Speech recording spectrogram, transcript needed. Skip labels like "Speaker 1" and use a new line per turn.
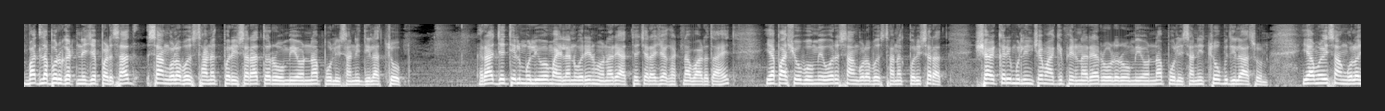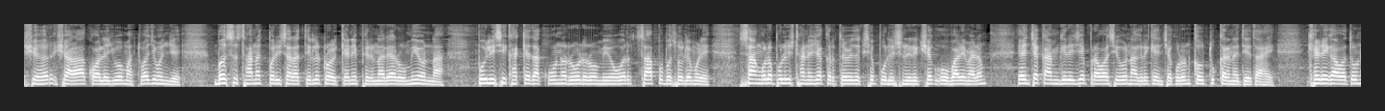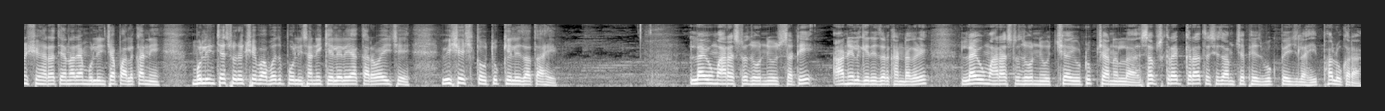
बदलापूर घटनेचे पडसाद सांगोला बस स्थानक परिसरात रोमियोंना पोलिसांनी दिला चोप राज्यातील मुली व महिलांवरील होणाऱ्या अत्याचाराच्या घटना वाढत आहेत. या पार्श्वभूमीवर सांगोला बस स्थानक परिसरात शाळकरी मुलींच्या मागे फिरणाऱ्या रोड रोमियोंना पोलिसांनी चोप दिला असून यामुळे सांगोला शहर शाळा कॉलेज व महत्त्वाचे म्हणजे बस स्थानक परिसरातील टोळक्याने फिरणाऱ्या रोमियोंना पोलिसी खाक्या दाखवून रोड रोमिओवर चाप बसवल्यामुळे सांगोला पोलीस ठाण्याच्या कर्तव्यदक्ष पोलीस निरीक्षक ओबाळे मॅडम यांच्या कामगिरीचे प्रवासी व नागरिक यांच्याकडून कौतुक करण्यात येत आहे. खेडेगावातून शहरात येणाऱ्या मुलींच्या पालकांनी मुलींच्या सुरक्षेबाबत पोलिसांनी केलेल्या या कारवाईचे विशेष कौतुक केले जात आहे. लाईव्ह महाराष्ट्र झोन न्यूजसाठी अनिल गिरीधर खांडागळे. लाईव्ह महाराष्ट्र झोन न्यूजच्या यूट्यूब चॅनलला सबस्क्राईब करा तसेच आमच्या फेसबुक पेजलाही फॉलो करा.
